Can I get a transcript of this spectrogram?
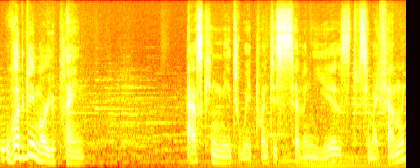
What game are you playing? Asking me to wait 27 years to see my family?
